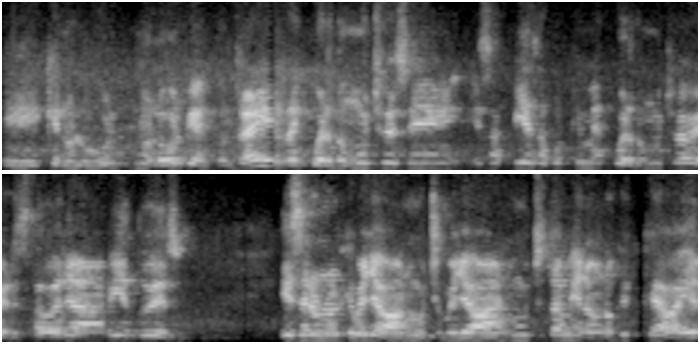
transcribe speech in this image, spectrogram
eh, que no lo, no lo volví a encontrar y recuerdo mucho ese, esa pieza porque me acuerdo mucho de haber estado allá viendo eso. Ese era uno del que me llevaban mucho, me llevaban mucho también a uno que quedaba ahí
